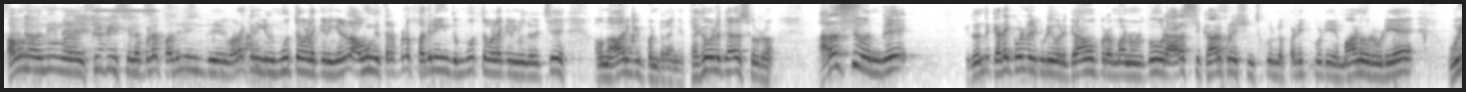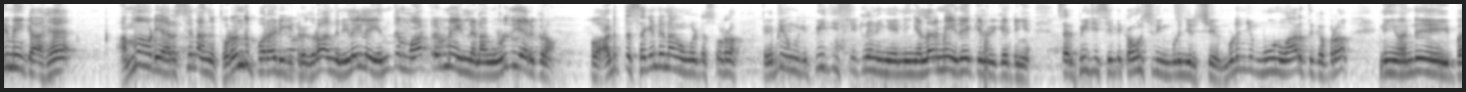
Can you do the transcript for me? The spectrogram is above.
அவங்க வந்து இந்த சிபிஎஸ் சிலப்பில் பதினைந்து வழக்கறிஞர்கள் மூத்த வழக்கறிஞர்கள் அவங்க தரப்பில் பதினைந்து மூத்த வழக்கறிஞர்களை வச்சு அவங்க ஆர்கியூ பண்ணுறாங்க தகவலுக்காக சொல்கிறோம் அரசு வந்து இது வந்து கடைக்குள்ள இருக்கக்கூடிய ஒரு கிராமப்புற மாணவனுக்கும் ஒரு அரசு கார்ப்பரேஷன் ஸ்கூலில் படிக்கக்கூடிய மாணவருடைய உரிமைக்காக அம்மாவுடைய அரசு நாங்கள் தொடர்ந்து போராடிக்கிட்டு இருக்கிறோம். அந்த நிலையில் எந்த மாற்றமே இல்லை. நாங்கள் உறுதியாக இருக்கிறோம். இப்போ அடுத்த செகண்டு நாங்கள் உங்கள்கிட்ட சொல்கிறோம் இப்போ எப்படி உங்களுக்கு பிஜி சீட்டில் நீங்கள் நீங்கள் எல்லாருமே இதே கேள்வி கேட்டீங்க. சார் பிஜி சீட்டு கவுன்சிலிங் முடிஞ்சிருச்சு. முடிஞ்சு மூணு வாரத்துக்கு அப்புறம் நீங்கள் வந்து இப்போ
